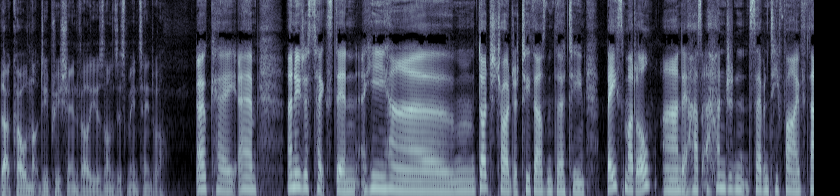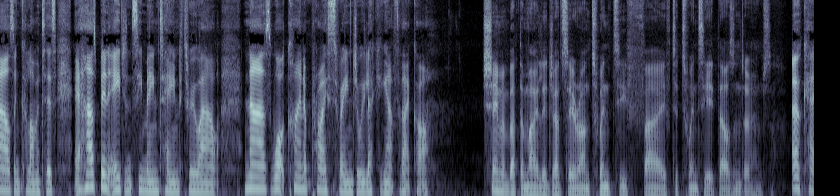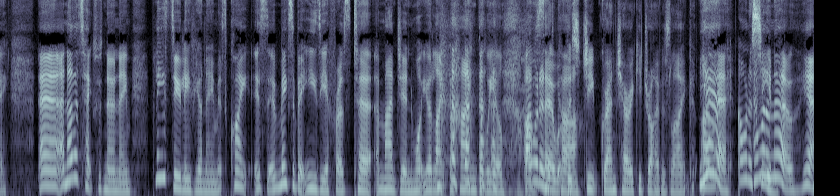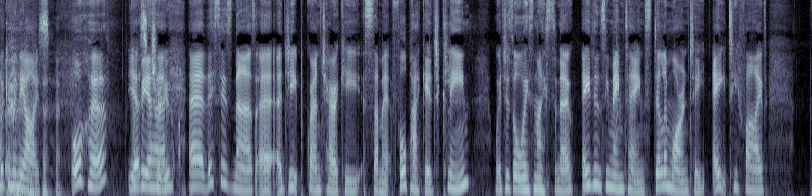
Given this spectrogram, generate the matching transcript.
that car will not depreciate in value as long as it's maintained well. Okay. Um, and who just texted in? He has um, Dodge Charger 2013 base model, and it has 175,000 kilometers. It has been agency maintained throughout. Naz, what kind of price range are we looking at for that car? Shame about the mileage. I'd say around twenty-five to twenty-eight thousand dirhams. Okay. Uh, another text with no name. Please do leave your name. It's quite. It's, it makes it a bit easier for us to imagine what you're like behind the wheel. I want to know what this Jeep Grand Cherokee driver's like. Yeah, I, want to I see him. know, yeah. Look him in the eyes. or her. Could Yes, be true. Uh, this is Naz, a, a Jeep Grand Cherokee Summit, full package, clean, which is always nice to know. Agency maintained, still in warranty, 85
